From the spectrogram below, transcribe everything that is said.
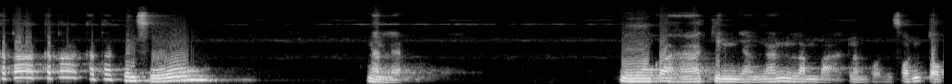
กระตากกระตากกระตากเป็นฝูง นั่นแหละงูก็หากินอย่างนั้นลำบากลำบนฝนตก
